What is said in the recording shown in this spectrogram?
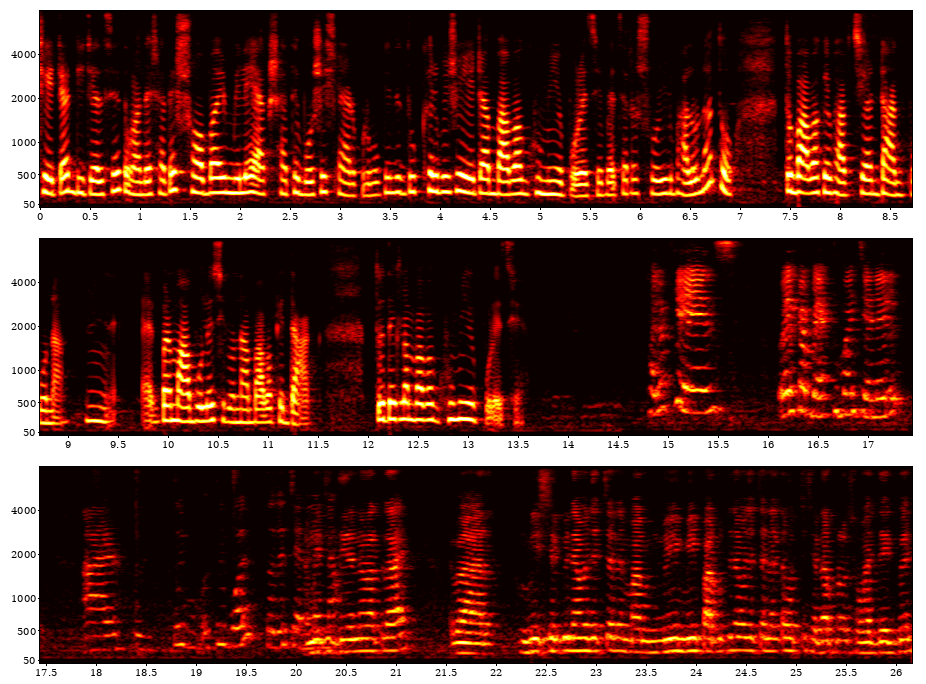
সেটার ডিটেলসে তোমাদের সাথে সবাই মিলে একসাথে বসে শেয়ার করব। কিন্তু দুঃখের বিষয় এটা বাবা ঘুমিয়ে পড়েছে, বেচারা শরীর ভালো না তো তো বাবাকে ভাবছি আর ডাকবো না। একবার মা বলেছিল না, বাবাকে ডাক। তো দেখলাম বাবা ঘুমিয়ে পড়েছে। Hello friends welcome back to my channel আর তুই তুই বল তোদের আমি চ্যানেলের হচ্ছে নাম। ধীরেন্দ্রনাথ রায়। এবার মি শিল্পী নামে যে চ্যানেল মি মি পার্বতী নামে যে চ্যানেলটা হচ্ছে সেটা আপনারা সবাই দেখবেন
